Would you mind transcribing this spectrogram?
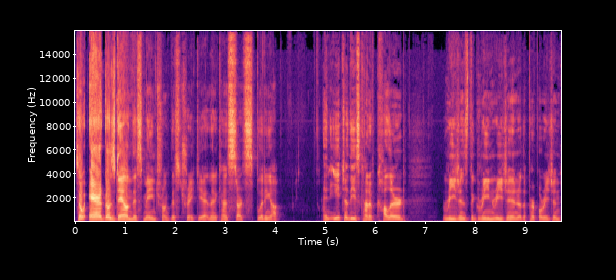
So air goes down this main trunk, this trachea, and then it kind of starts splitting up. And each of these kind of colored regions, the green region or the purple region,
